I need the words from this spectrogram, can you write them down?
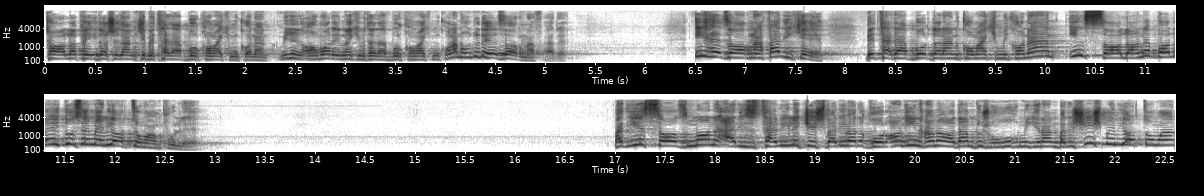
تا حالا پیدا شدن که به تدبر کمک می‌کنن. می‌دونید آمار اینا که به تدبر کمک می‌کنن حدود هزار نفره. این هزار نفری که به تدبر دارن کمک می‌کنن این سالانه بالای دو سه میلیارد تومن پوله. بعد یه سازمان عریض طویل کشوری برای قرآن این همه آدم توش حقوق می‌گیرن برای 6 میلیارد تومن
